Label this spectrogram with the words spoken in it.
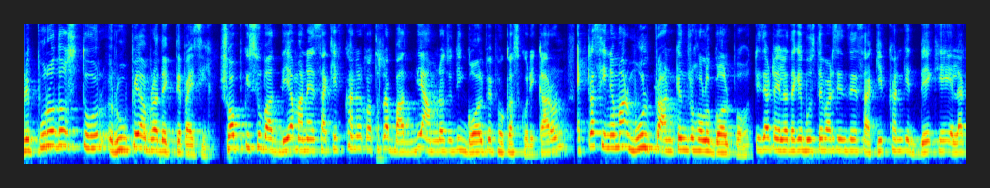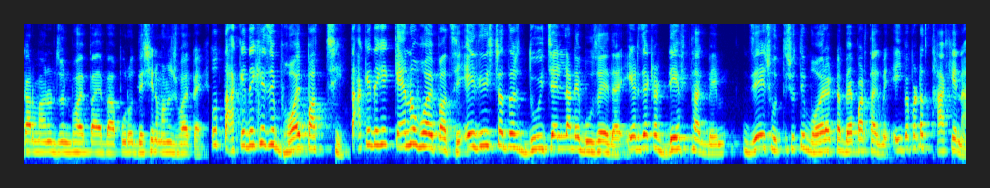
মানে পুরো দস্তুর রূপে আমরা দেখতে পাইছি। সবকিছু বাদ দিয়া মানে সাকিব খানের কথাটা বাদ দিয়ে আমরা যদি গল্পে ফোকাস করি, কারণ একটা সিনেমার মূল প্রাণকেন্দ্র হলো গল্প। টিজার ট্রেলার থেকে বুঝতে পারছেন যে সাকিব খানকে দেখে এলাকার মানুষজন ভয় পায় বা পুরো দেশের মানুষ ভয় পায়। তো তাকে দেখে যে ভয় পাচ্ছে, তাকে দেখে কেন ভয় পাচ্ছে, এই জিনিসটা দুই চার বুঝাই দেয়। এর যে একটা ডেফ থাকবে যে সত্যি সত্যি ভয়ের একটা ব্যাপার থাকবে, এই ব্যাপারটা থাকে না।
